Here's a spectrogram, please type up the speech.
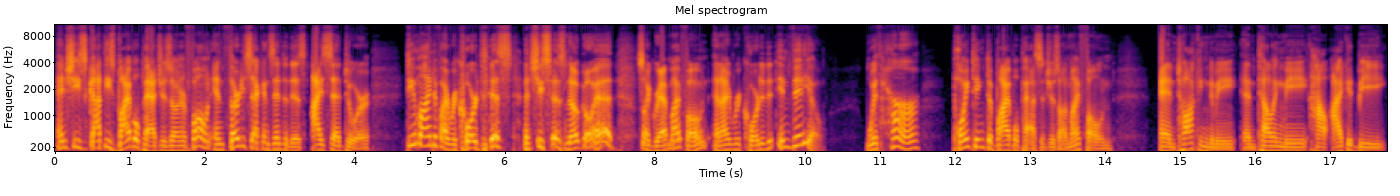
And she's got these Bible patches on her phone. And 30 seconds into this, I said to her, Do you mind if I record this? And she says, No, go ahead. So I grabbed my phone and I recorded it in video with her pointing to Bible passages on my phone and talking to me and telling me how I could be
